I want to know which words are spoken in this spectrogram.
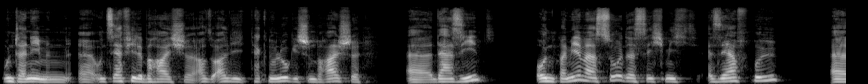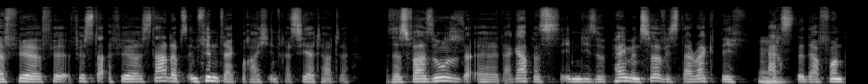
Unternehmen äh, und sehr viele Bereiche, also all die technologischen Bereiche äh, da sieht. Und bei mir war es so, dass ich mich sehr früh äh, für, für, für, Star für Startups im Fintech-Bereich interessiert hatte. Also es war so, äh, da gab es eben diese Payment Service Directive, die mhm. erste davon,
